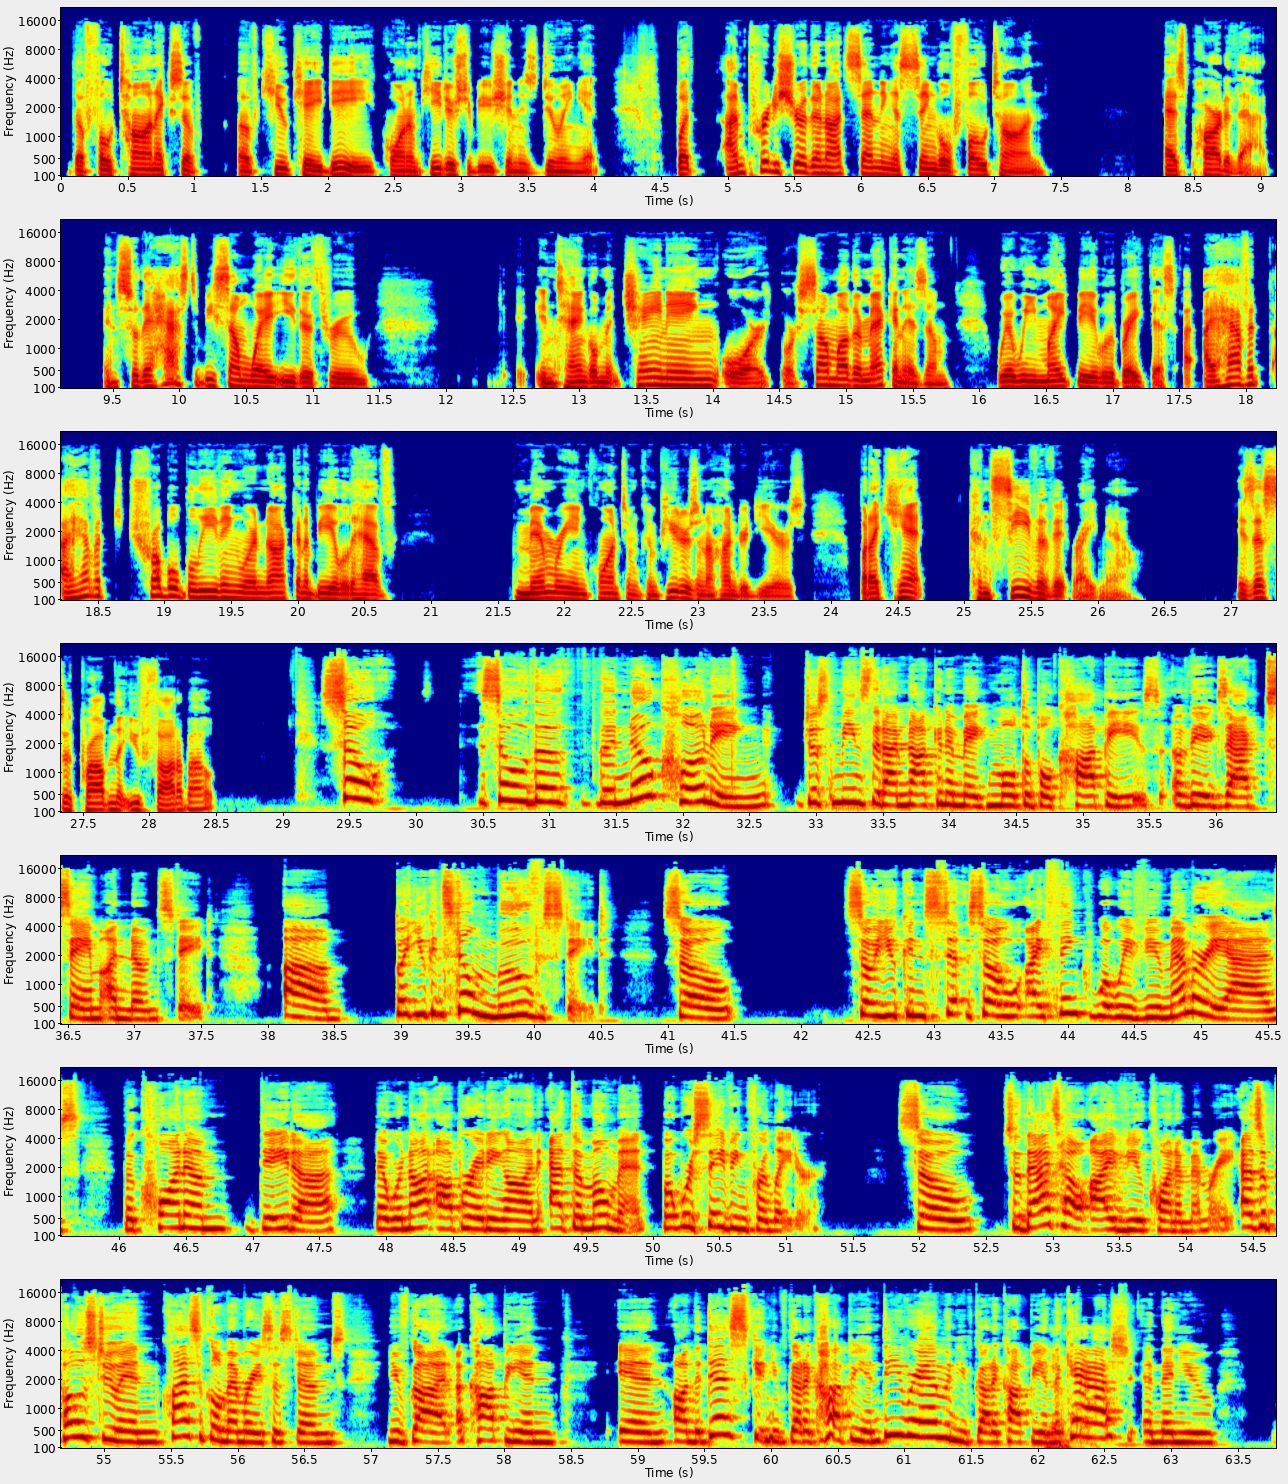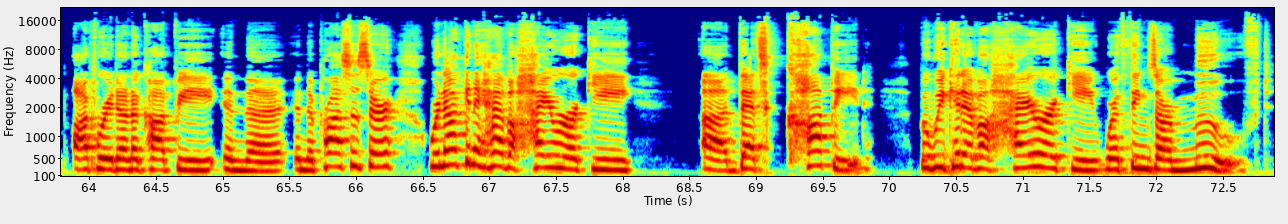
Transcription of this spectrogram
the photonics of, of QKD, quantum key distribution, is doing it. But I'm pretty sure they're not sending a single photon as part of that. And so there has to be some way, either through entanglement chaining or or some other mechanism where we might be able to break this. I have a I have a trouble believing we're not going to be able to have memory and quantum computers in 100 years, but I can't conceive of it right now. Is this a problem that you've thought about? So so the the no cloning just means that I'm not going to make multiple copies of the exact same unknown state. Um, but you can still move state. So so you can st- so I think what we view memory as the quantum data that we're not operating on at the moment, but we're saving for later. So, so that's how I view quantum memory, as opposed to in classical memory systems, you've got a copy in in on the disk, and you've got a copy in DRAM, and you've got a copy in yeah. the cache, and then you operate on a copy in the in the processor. We're not going to have a hierarchy uh, that's copied, but we could have a hierarchy where things are moved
